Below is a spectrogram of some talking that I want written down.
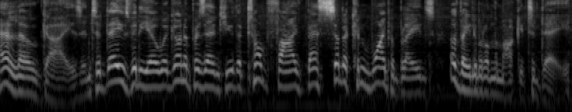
Hello guys, in today's video we're going to present you the top 5 best silicon wiper blades available on the market today.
